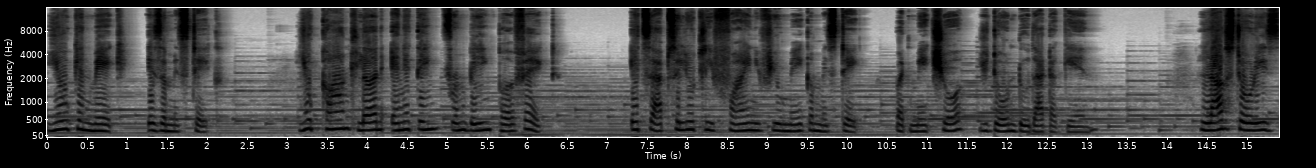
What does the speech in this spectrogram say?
you can make is a mistake. You can't learn anything from being perfect. It's absolutely fine if you make a mistake, but make sure you don't do that again. Love stories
